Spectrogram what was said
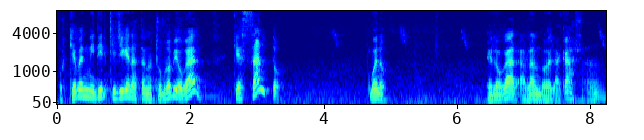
¿Por qué permitir que lleguen hasta nuestro propio hogar, que es santo? Bueno, el hogar, hablando de la casa, ¿eh?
